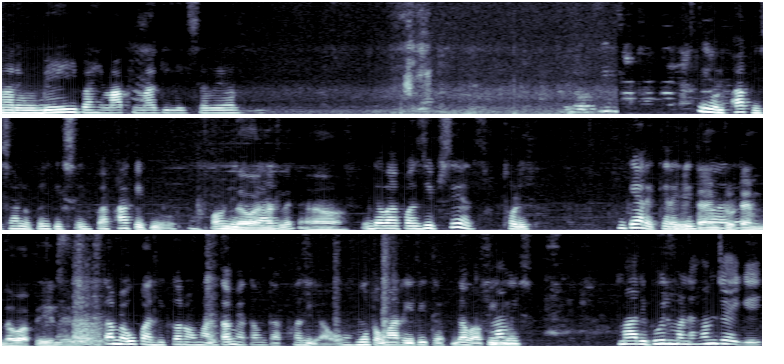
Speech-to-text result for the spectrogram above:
મારે હું બે પાસે માફી માગી લઈશ હવે હાલ. એ ઓલી ફાંકી ચાલુ કરી છે. ફાકી પીવું દવા એટલે હા. દવા પર જીપ છે થોડી ક્યારેક ક્યારેક ટાઈમ ટુ ટાઈમ દવા પી લે. તમે ઉપાધિ કરો માં તમે તમ તાર ફરી આવો. હું તો મારી રીતે દવા પી લઈશ. મારી ભૂલ મને સમજાઈ ગઈ.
